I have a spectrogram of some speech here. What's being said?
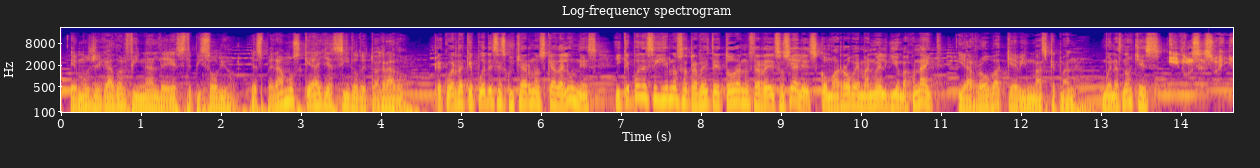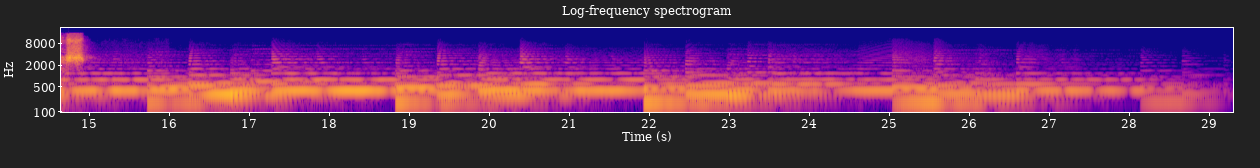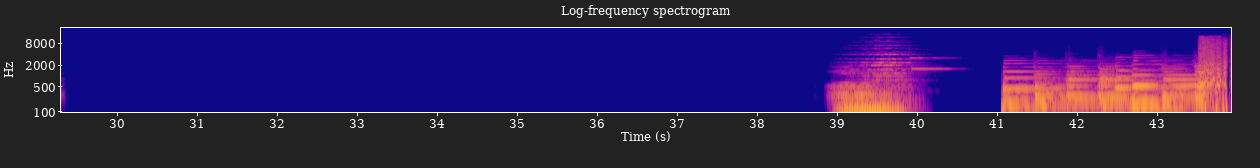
Hemos llegado al final de este episodio. Esperamos que haya sido de tu agrado. Recuerda que puedes escucharnos cada lunes y que puedes seguirnos a través de todas nuestras redes sociales como arroba emanuel-night y arroba Kevin Masketman. Buenas noches y dulces sueños.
